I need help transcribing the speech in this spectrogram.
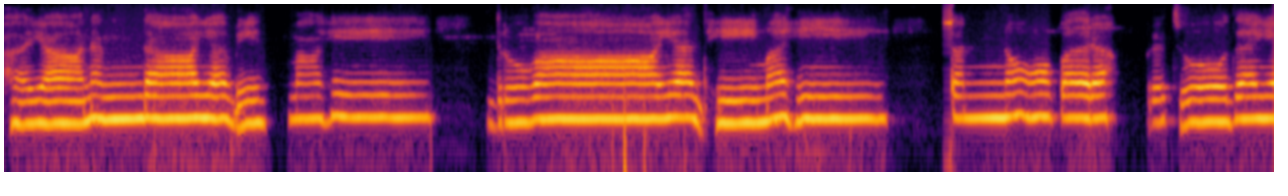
अभयानन्दाय विद्महे ध्रुवाय धीमहि तन्नो परः प्रचोदयात्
